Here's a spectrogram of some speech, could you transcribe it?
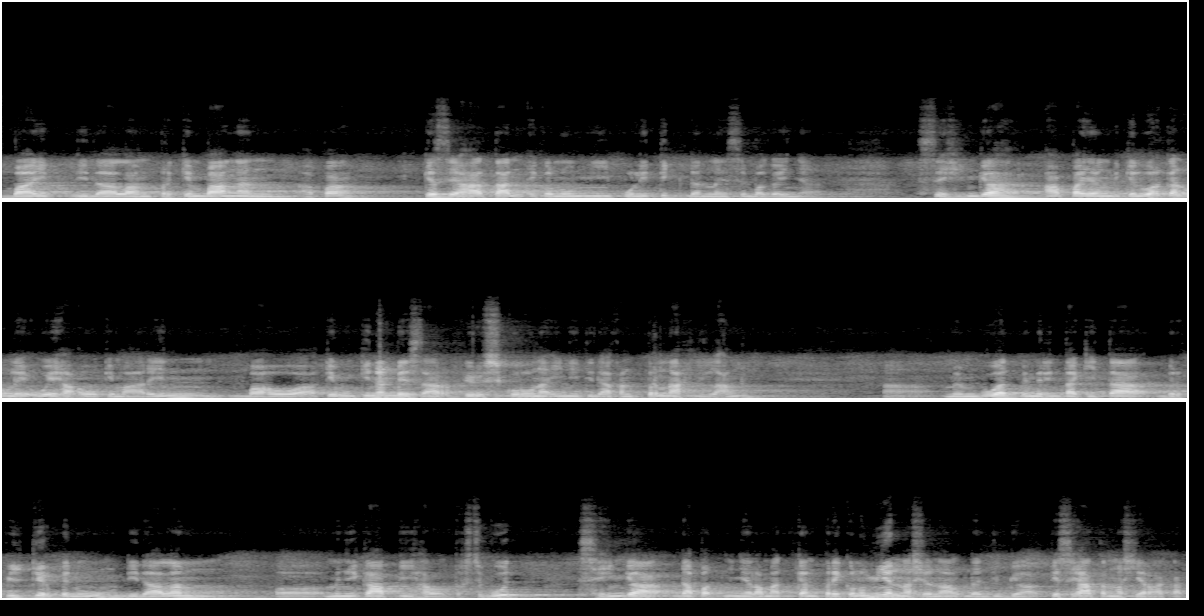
baik di dalam perkembangan apa kesehatan, ekonomi, politik dan lain sebagainya. Sehingga apa yang dikeluarkan oleh WHO kemarin bahwa kemungkinan besar virus corona ini tidak akan pernah hilang uh, membuat pemerintah kita berpikir penuh di dalam uh, menyikapi hal tersebut sehingga dapat menyelamatkan perekonomian nasional dan juga kesehatan masyarakat.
